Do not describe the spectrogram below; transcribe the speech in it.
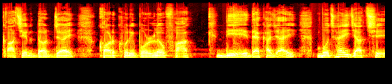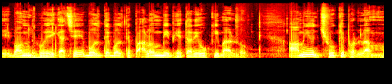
কাঁচের দরজায় খড়খড়ি পড়লেও ফাঁক দিয়ে দেখা যায়, বোঝাই যাচ্ছে বন্ধ হয়ে গেছে বলতে বলতে পালম্বি ভেতরে উকি মারল। আমিও ঝুঁকে পড়লাম।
